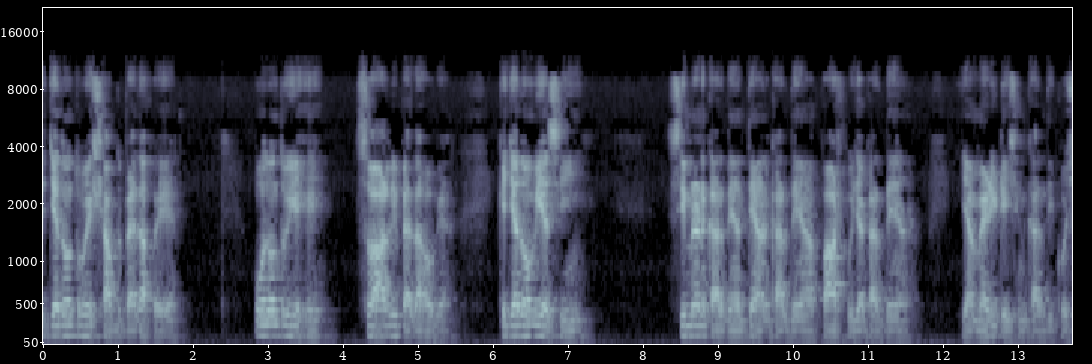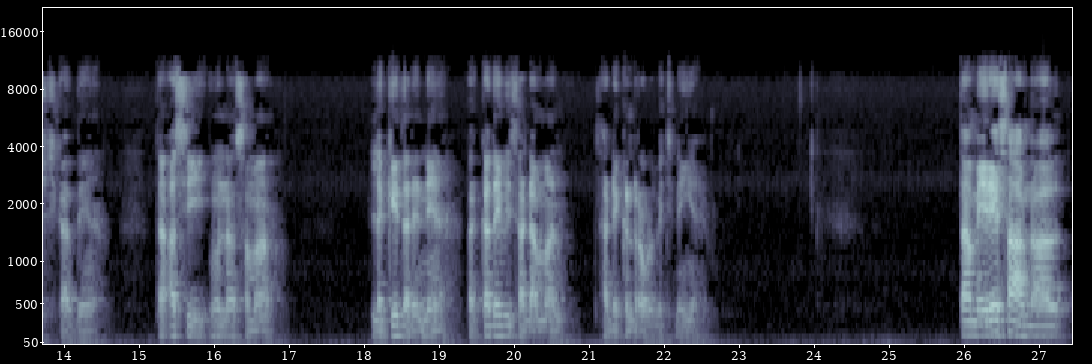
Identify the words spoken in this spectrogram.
ਤੇ ਜਦੋਂ ਤੋਂ ਇਹ ਸ਼ਬਦ ਪੈਦਾ ਹੋਏ ਆ, ਉਦੋਂ ਤੋਂ ਇਹ ਸਵਾਲ ਵੀ ਪੈਦਾ ਹੋ ਗਿਆ ਕਿ ਜਦੋਂ ਵੀ ਅਸੀਂ ਸਿਮਰਨ ਕਰਦੇ ਹਾਂ, ਧਿਆਨ ਕਰਦੇ ਹਾਂ, ਪਾਠ ਪੂਜਾ ਕਰਦੇ ਹਾਂ ਜਾਂ ਮੈਡੀਟੇਸ਼ਨ ਕਰਨ ਦੀ ਕੋਸ਼ਿਸ਼ ਕਰਦੇ ਹਾਂ, ਤਾਂ ਅਸੀਂ ਉਹਨਾਂ ਸਮਾਂ ਲੱਗੇ ਤਾਂ ਰਹਿੰਦੇ ਹਾਂ, ਪਰ ਕਦੇ ਵੀ ਸਾਡਾ ਮਨ ਸਾਡੇ ਕੰਟਰੋਲ ਵਿੱਚ ਨਹੀਂ ਹੈ ਤਾਂ ਮੇਰੇ ਹਿਸਾਬ ਨਾਲ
